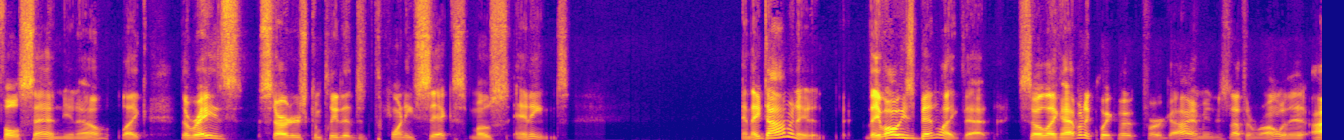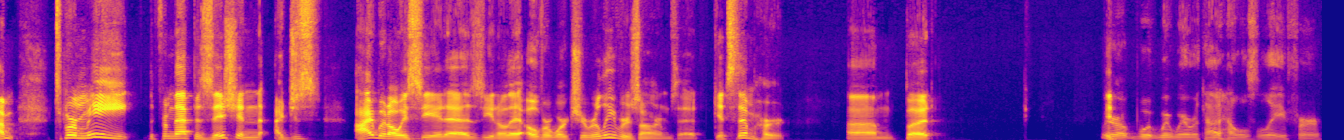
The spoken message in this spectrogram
full send, you know? Like the Rays starters completed 26 most innings and they dominated. They've always been like that. So like having a quick hook for a guy, I mean, there's nothing wrong with it. I'm for me from that position, I just I would always see it as, you know, that overworks your relievers' arms, that gets them hurt. Um, but We were we we were without Helsley for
